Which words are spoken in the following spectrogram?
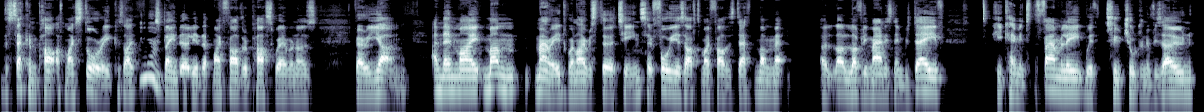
the second part of my story because I yeah. explained earlier that my father had passed away when I was very young. And then my mum married when I was 13. So, four years after my father's death, mum met a lovely man. His name was Dave. He came into the family with two children of his own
